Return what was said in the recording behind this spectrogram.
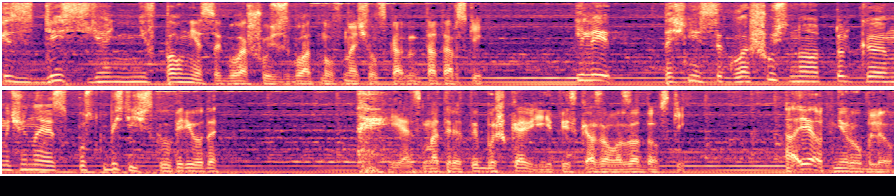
«Здесь я не вполне соглашусь», — сглотнув, начал татарский. «Или Точнее, соглашусь, но только начиная с посткубистического периода. «Я смотрю, ты башковитый», — сказал Азадовский. «А я вот не рублю.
